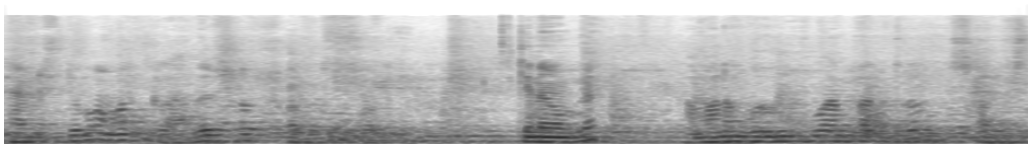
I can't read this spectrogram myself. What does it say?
থ্যাংকস দেবো আমার ক্লাবের সব সদস্যকে। কেন আমার নাম Barun Kumar Patra service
